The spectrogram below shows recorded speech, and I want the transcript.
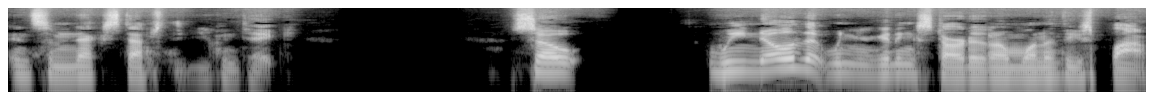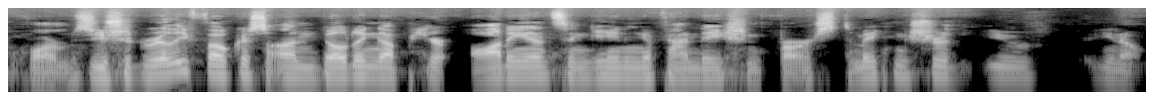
and some next steps that you can take? So we know that when you're getting started on one of these platforms, you should really focus on building up your audience and gaining a foundation first, making sure that you, you know,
